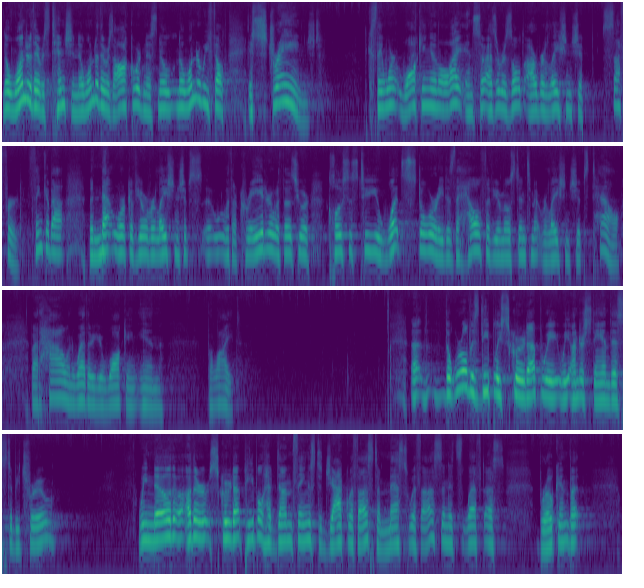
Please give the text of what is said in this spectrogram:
No wonder there was tension. No wonder there was awkwardness. No, no wonder we felt estranged because they weren't walking in the light. And so as a result, our relationship suffered. Think about the network of your relationships uh, with our Creator, with those who are closest to you. What story does the health of your most intimate relationships tell about how and whether you're walking in the light? Uh, the world is deeply screwed up. We, we understand this to be true. We know that other screwed up people have done things to jack with us, to mess with us, and it's left us broken. But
